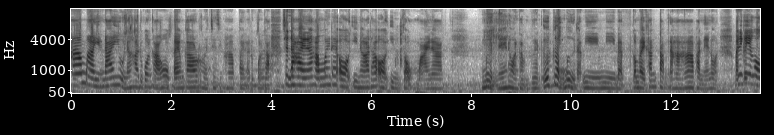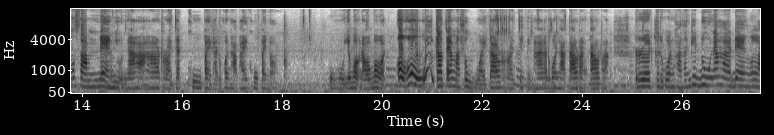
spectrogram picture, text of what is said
ห้ามายังได้อยู่นะคะ ทุกคนค่ะหกแต้มเก้าร้อยเจ็ดสิบห้าไปค่ะทุกคนค่ะเสียดายนะคะ ไม่ได้อออินนะคะถ้าอออินสองไม้นะ หมื่นแน่นอนค่ะเพื่อนเออเกือบหมื่นอะมีมีแบบกำไรขั้นต่ำนะคะห้าพันแน่นอน วันนี้ก็ยังคงซ้ำแดงอยู่นะคะห้าร้อยจัดคู่ไปค่ะ ทุกคนค่ะไพ่คู่ไปเนาะโอ้โหอย่าบอกนะว่าบอดโอ้โหเก้าแต้มมาสวยเก้าร้อยเจ็ดสิบห้าค่ะทุกคนค่ะเก้าหลังเก้าหลังเลิศค่ะทุกคนค่ะสังเกตดูนะคะ แดงไหล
